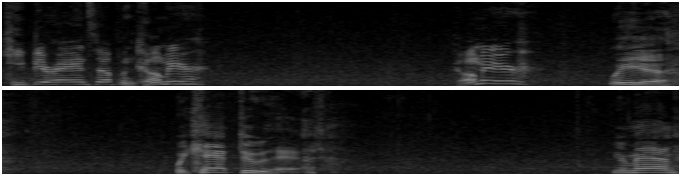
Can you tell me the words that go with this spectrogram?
Keep your hands up and come here. Come here. We, uh, we can't do that. Your man,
